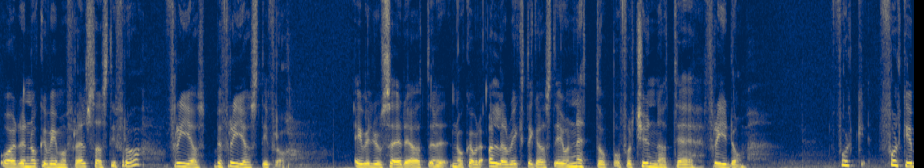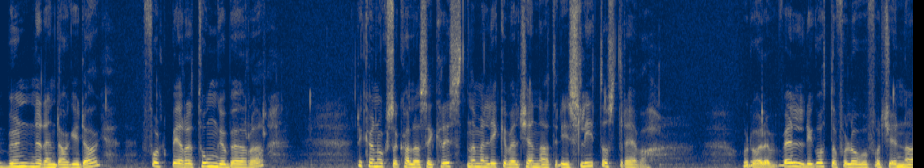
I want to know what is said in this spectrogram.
og det er noe vi må frelses ifra, frias, befries ifra. Jeg vil jo si det at noe av det aller viktigste er jo nettopp å forkynne til fridom. Folk, folk er bundne den dag i dag. Folk bærer tunge bører. De kan også kalle seg kristne, men likevel kjenne at de sliter og strever. Og da er det veldig godt å få lov å forkynne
